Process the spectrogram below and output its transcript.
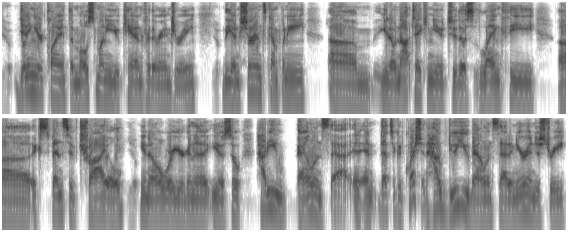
Yep. getting your client the most money you can for their injury. Yep. The insurance company, um, you know, not taking you to this lengthy, uh, expensive trial, Yep. you know, where you're gonna, you know, so how do you balance that? And, and that's a good question. How do you balance that in your industry?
